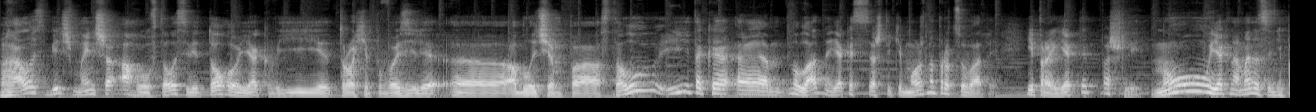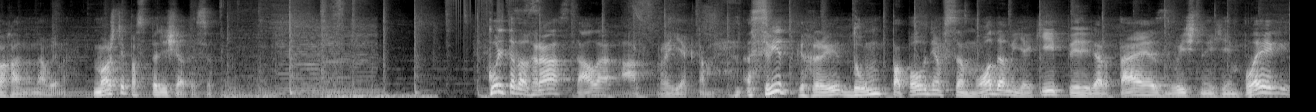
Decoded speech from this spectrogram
галузь більш-менш оговталась від того, як в її трохи повозили е, обличчям по столу, і таке, е, ну ладно, якось все ж таки можна працювати. І проєкти пішли. Ну, як на мене, це непогана новина. Можете посперечатися. Культова гра стала арт-проєктом. Світ гри Doom поповнився модом, який перевертає звичний геймплей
